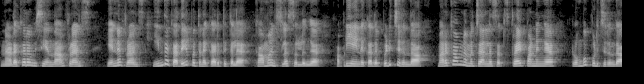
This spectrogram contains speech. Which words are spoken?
நடக்கிற விஷயந்தான் ஃப்ரெண்ட்ஸ் என்ன ஃப்ரெண்ட்ஸ் இந்த கதையை பற்றின கருத்துக்களை கமெண்ட்ஸில் சொல்லுங்கள் அப்படியே இந்த கதை பிடிச்சிருந்தா மறக்காமல் நம்ம சேனலை சப்ஸ்கிரைப் பண்ணுங்கள் ரொம்ப பிடிச்சிருந்தா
